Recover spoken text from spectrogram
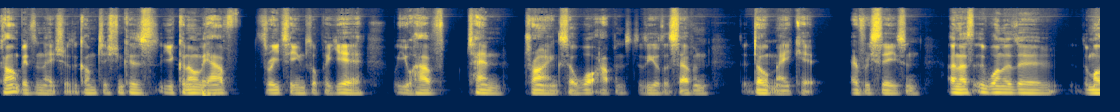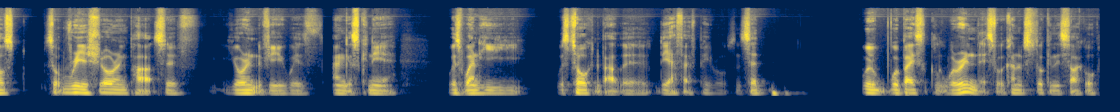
can't be the nature of the competition because you can only have three teams up a year, but you have 10 trying. So what happens to the other seven that don't make it every season? And that's one of the, the most sort of reassuring parts of your interview with Angus Kinnear was when he was talking about the, the FFP rules and said, we're, we're basically, we're in this, we're kind of stuck in this cycle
